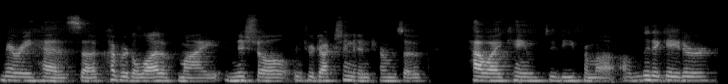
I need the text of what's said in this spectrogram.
Mary has uh, covered a lot of my initial introduction in terms of how I came to be from a, a litigator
